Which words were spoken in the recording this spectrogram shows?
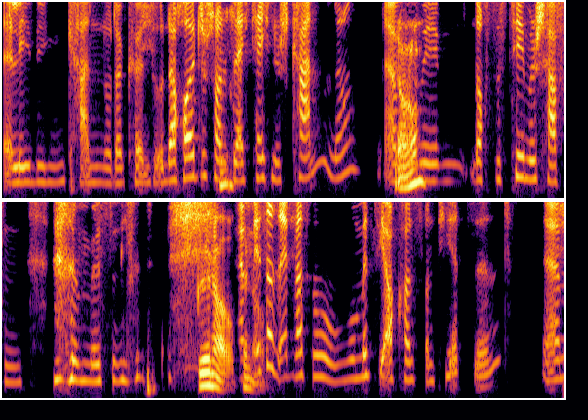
erledigen kann oder könnte. Und auch heute schon vielleicht technisch kann, ne? Ähm, ja. wo wir eben noch Systeme schaffen müssen. Genau, ähm, genau. Ist das etwas, wo, womit Sie auch konfrontiert sind? Ähm,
